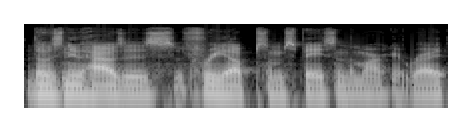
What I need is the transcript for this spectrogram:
those new houses free up some space in the market, right?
